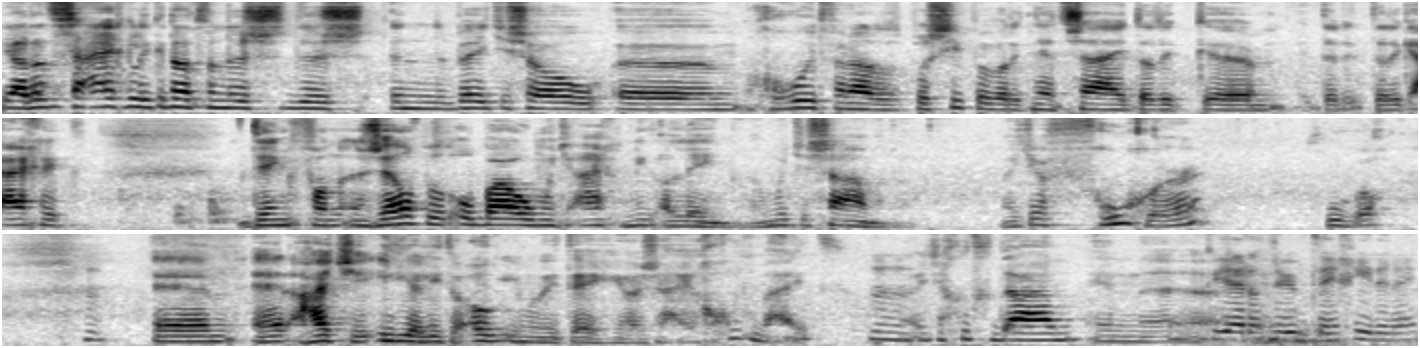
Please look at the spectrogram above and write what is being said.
Ja, dat is eigenlijk dat we dus, dus een beetje zo ehm, gegroeid vanuit het principe wat ik net zei. Dat ik, ehm, dat ik, dat ik eigenlijk denk van een zelfbeeld opbouwen moet je eigenlijk niet alleen doen. Dat moet je samen doen. Weet je, vroeger, vroeger ehm, en had je idealiter ook iemand die tegen jou zei, goed meid, Hm. weet je, goed gedaan. En, eh, Doe jij dat nu en- tegen iedereen?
